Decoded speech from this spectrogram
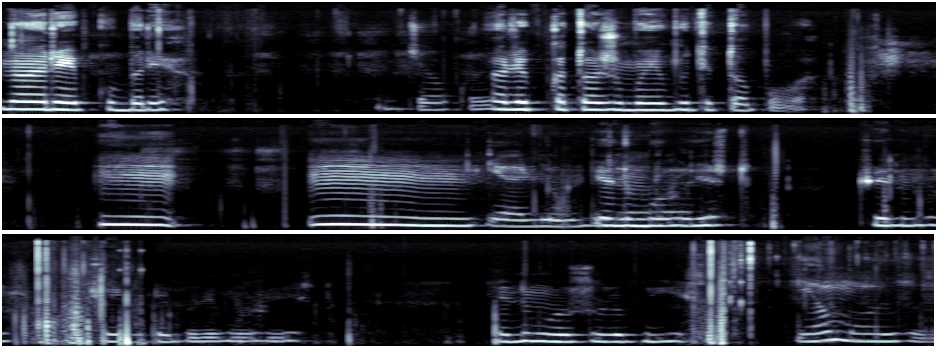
На рибку бери. Дякую. Рибка теж має бути топова. Я люблю. Я не можу їсти. Чи я не можу? Чи я рибу не можу їсти? Я не можу рибу їсти. Я можу.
